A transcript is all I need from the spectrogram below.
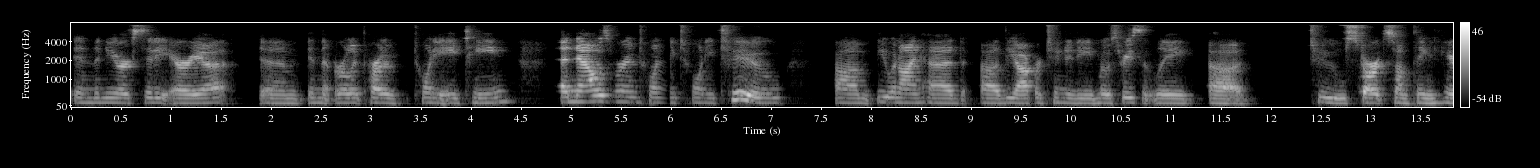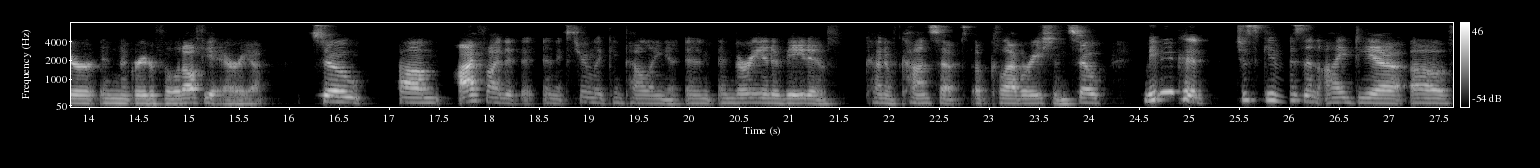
in the New York City area um, in the early part of 2018, and now as we're in 2022 um, you and I had uh, the opportunity most recently uh, to start something here in the greater Philadelphia area. So um, I find it an extremely compelling and, and very innovative kind of concept of collaboration. So maybe you could just give us an idea of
